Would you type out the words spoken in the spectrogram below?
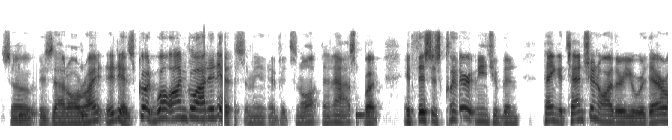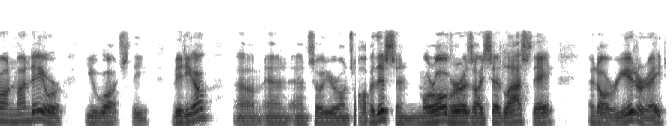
So is that all right? It is. Good. Well, I'm glad it is. I mean, if it's not, then ask. But if this is clear, it means you've been paying attention. Either you were there on Monday or you watched the video. Um, and, and so you're on top of this. And moreover, as I said last day, and I'll reiterate,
